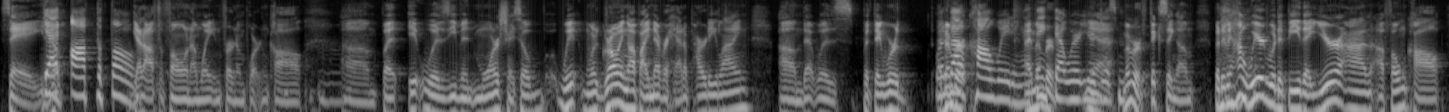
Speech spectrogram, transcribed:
Say, you Get know, off the phone. get off the phone. I'm waiting for an important call. Um, but it was even more strange. So we, when growing up, I never had a party line. Um, that was, but they were. What remember, about call waiting? I, I remember think that where you're yeah, just remember fixing them. But I mean, how weird would it be that you're on a phone call,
